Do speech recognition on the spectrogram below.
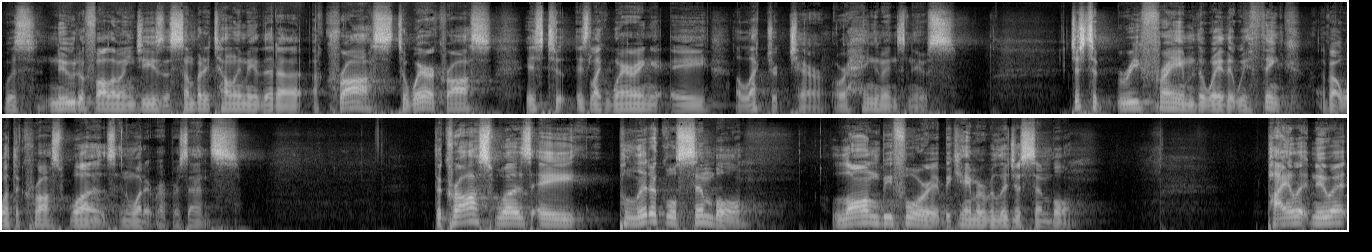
was new to following Jesus, somebody telling me that a, a cross, to wear a cross, is, to, is like wearing a electric chair or a hangman's noose. Just to reframe the way that we think about what the cross was and what it represents. The cross was a political symbol long before it became a religious symbol. Pilate knew it,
